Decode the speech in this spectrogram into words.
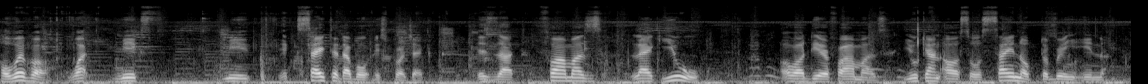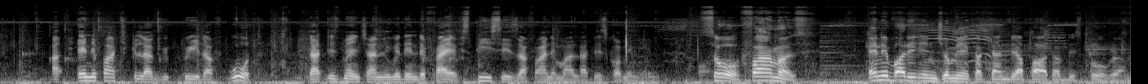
however what makes me excited about this project is that farmers like you our dear farmers you can also sign up to bring in uh, any particular breed of goat that is mentioned within the five species of animal that is coming in So, farmers, anybody in Jamaica can be a part of this program.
